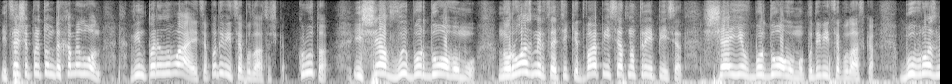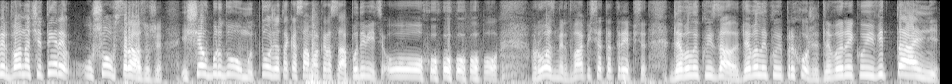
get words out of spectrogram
І це ще при тому, де хамелон. Він переливається. Подивіться, будь ласка. Круто. І ще в бордовому. Но розмір це тільки 2,50 на 3,50. Ще є в бордовому. Подивіться, будь ласка. Був розмір 2 на 4, ушов сразу же. І ще в бордовому теж така сама краса. Подивіться. О-хо-хо-хо-хо. Розмір 2,50-3,50 Для великої зали, для великої прихожої, для великої вітальні.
